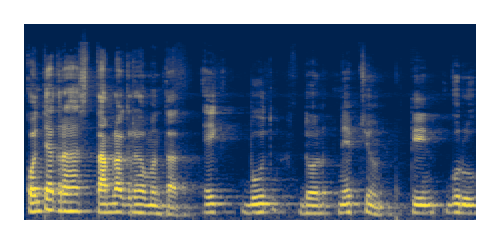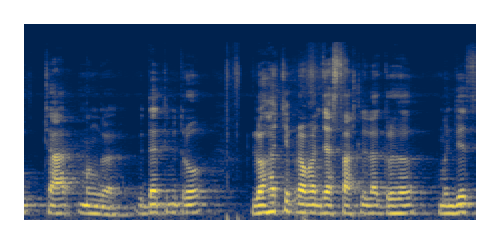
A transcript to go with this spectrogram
कोणत्या ग्रहास तांबडा ग्रह म्हणतात? एक बुध दोन नेपच्यून तीन गुरु चार मंगळ. विद्यार्थी मित्रो लोहाचे प्रमाण जास्त असलेला ग्रह म्हणजेच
